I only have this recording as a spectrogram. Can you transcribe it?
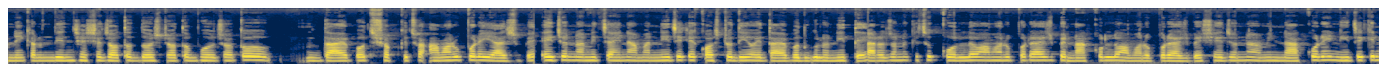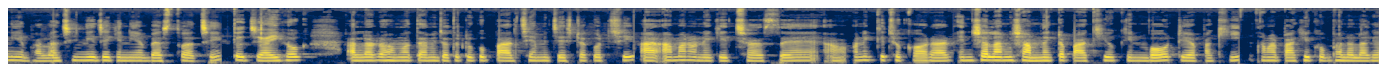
নেই। কারণ দিন শেষে যত দোষ যত ভুল যত দায়বোধ সবকিছু আমার উপরেই আসবে। এই জন্য আমি চাই না আমার নিজেকে কষ্ট দিয়ে ওই দায়বোধগুলো নিতে। কারও জন্য কিছু করলেও আমার উপরে আসবে, না করলেও আমার উপরে আসবে। সেই জন্য আমি না করেই নিজেকে নিয়ে ভালো আছি, নিজেকে নিয়ে ব্যস্ত আছি। তো যাই হোক, আল্লাহর রহমতে আমি যতটুকু পারছি আমি চেষ্টা করছি। আর আমার অনেক ইচ্ছা আছে অনেক কিছু করার। ইনশাল্লাহ আমি সামনে একটা পাখিও কিনবো, টিয়া পাখি। আমার পাখি খুব ভালো লাগে,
